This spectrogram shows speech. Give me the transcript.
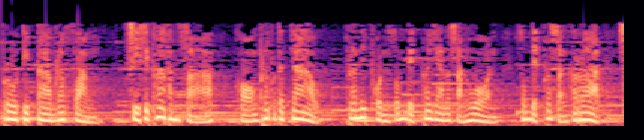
โปรดติดตามรับฟัง 45พรรษา ของพระพุทธเจ้า พระนิพนธ์สมเด็จพระยาณสังวร สมเด็จพระสังฆราช ส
